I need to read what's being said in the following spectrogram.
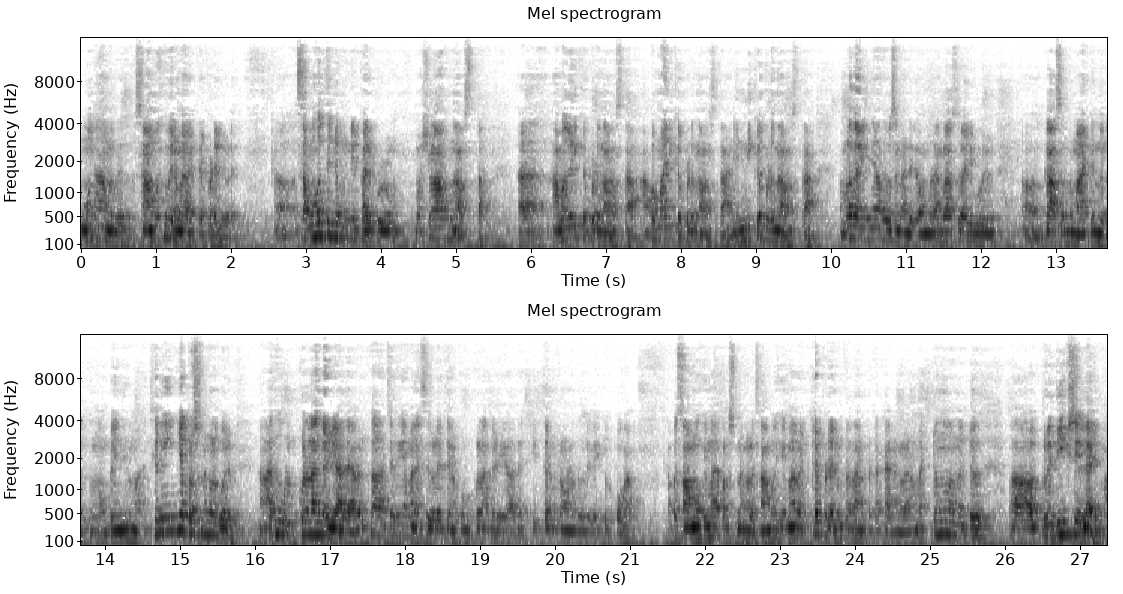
മൂന്നാമത് സാമൂഹികപരമായ ഒറ്റപ്പെടലുകൾ. സമൂഹത്തിന്റെ മുന്നിൽ പലപ്പോഴും വഷളാവുന്ന അവസ്ഥ അവഗണിക്കപ്പെടുന്ന അവസ്ഥ അപമാനിക്കപ്പെടുന്ന അവസ്ഥ നിന്ദിക്കപ്പെടുന്ന അവസ്ഥ നമ്മൾ കഴിഞ്ഞ ദിവസം കണ്ടില്ല ഒമ്പതാം ക്ലാസ്സുകാർ പോലും ക്ലാസ് നിന്ന് മാറ്റി നിർത്തുന്നു ബെഞ്ചിൽ നിന്ന് ചെറിയ പ്രശ്നങ്ങൾ പോലും. അത് ഉൾക്കൊള്ളാൻ കഴിയാതെ അവർക്ക് ആ ചെറിയ മനസ്സുകളിൽ ചിലപ്പോൾ ഉൾക്കൊള്ളാൻ കഴിയാതെ ഇത്തരം പ്രവണതകളിലേക്ക് പോകാം. അപ്പൊ സാമൂഹികമായ പ്രശ്നങ്ങൾ സാമൂഹികമായ ഒറ്റപ്പെടലും പ്രധാനപ്പെട്ട കാരണങ്ങളാണ്. മറ്റൊന്ന് വന്നിട്ട് പ്രതീക്ഷയില്ലായ്മ.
